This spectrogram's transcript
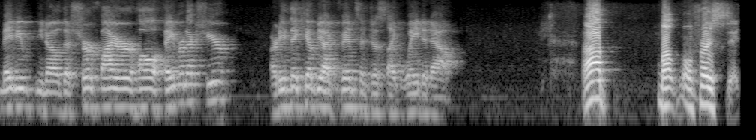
maybe you know the surefire Hall of Famer next year, or do you think he'll be like Vince and just like wait it out? Uh, well, well, first, you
